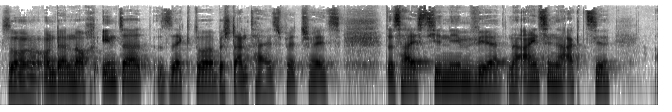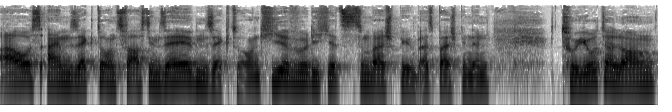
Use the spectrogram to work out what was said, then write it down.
So, und dann noch Intersektor Bestandteil Spread Trades. Das heißt, hier nehmen wir eine einzelne Aktie aus einem Sektor und zwar aus demselben Sektor. Und hier würde ich jetzt zum Beispiel als Beispiel nennen Toyota Long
